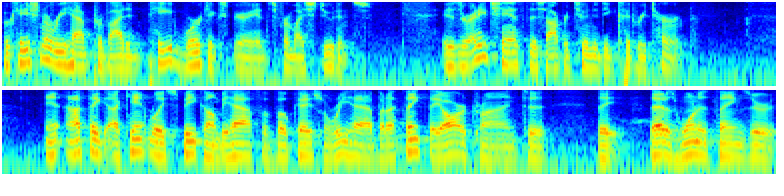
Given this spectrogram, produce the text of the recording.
vocational rehab provided paid work experience for my students. Is there any chance this opportunity could return? And I think, I can't really speak on behalf of vocational rehab, but I think they are trying to, they, that is one of the things they're,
